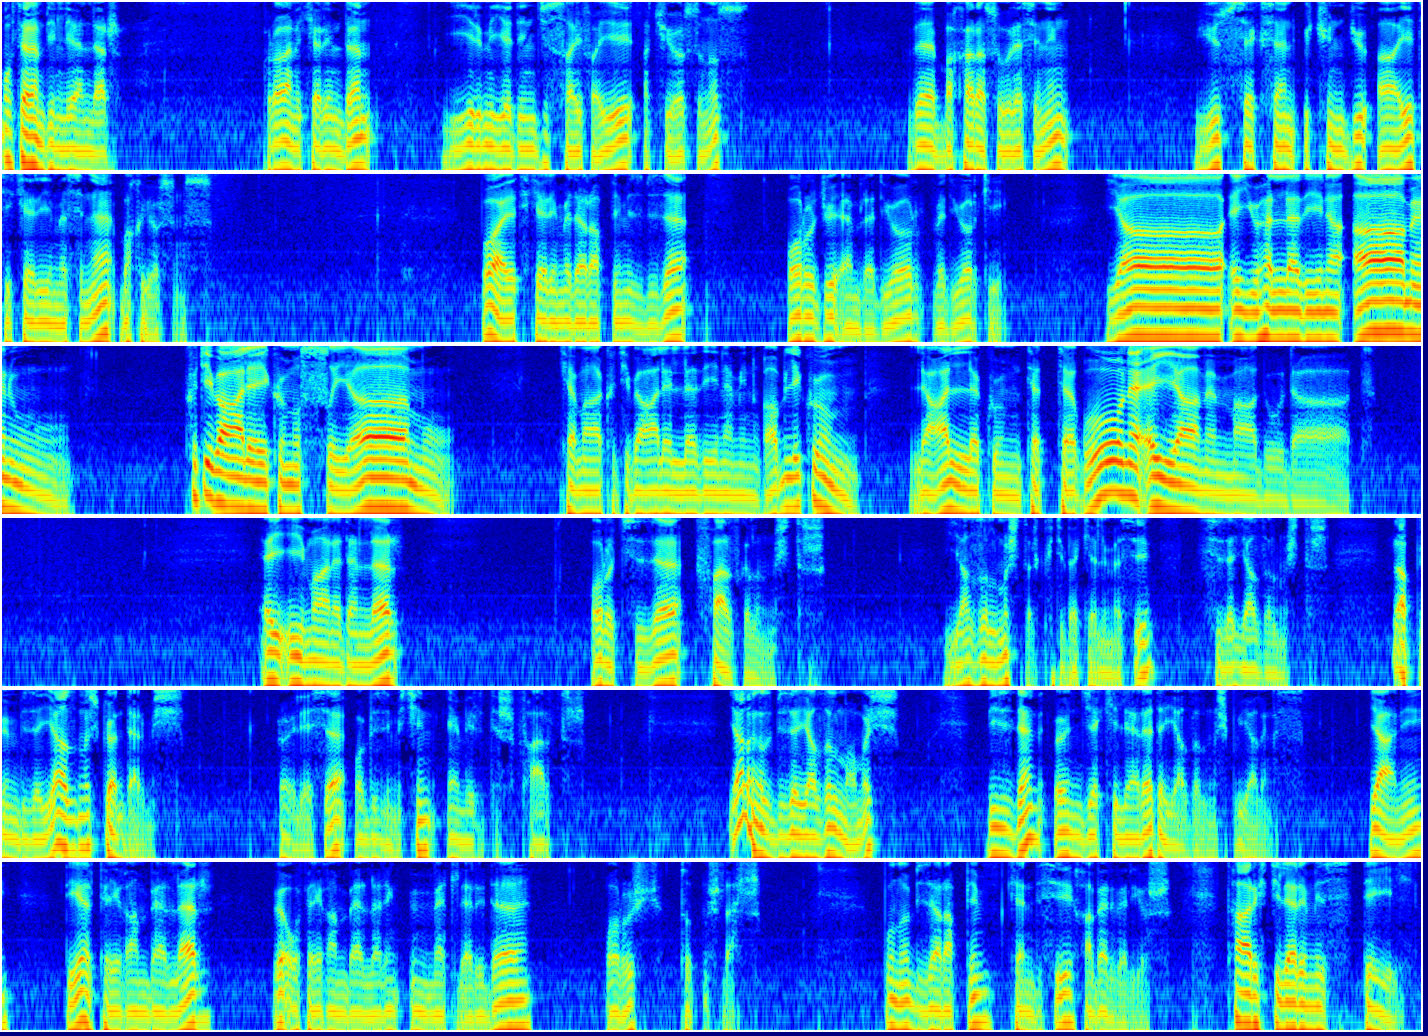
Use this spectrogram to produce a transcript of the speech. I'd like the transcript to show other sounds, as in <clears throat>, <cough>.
Muhterem dinleyenler, Kur'an-ı Kerim'den 27. sayfayı açıyorsunuz ve Bakara suresinin 183. ayet-i kerimesine bakıyorsunuz. Bu ayet-i kerimede Rabbimiz bize orucu emrediyor ve diyor ki Ya eyyühellezine amenu Kütübe aleykumus siyamu kema kütübe alellezine min qablikum leallekum tettegûne eyyâmen ma'dudat. Ey iman edenler! Oruç size farz kılınmıştır. Yazılmıştır kütübe kelimesi size yazılmıştır. Rabbim bize yazmış göndermiş. Öyleyse o bizim için emirdir, farzdır. Yalnız bize yazılmamış, bizden öncekilere de yazılmış bu yalnız. Yani diğer peygamberler ve o peygamberlerin ümmetleri de oruç tutmuşlar. Bunu bize Rabbim kendisi haber veriyor. Tarihçilerimiz değil.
